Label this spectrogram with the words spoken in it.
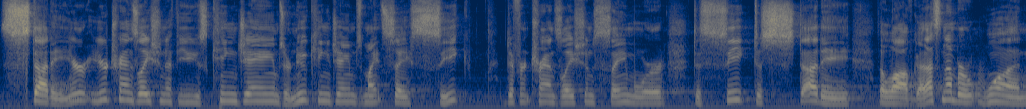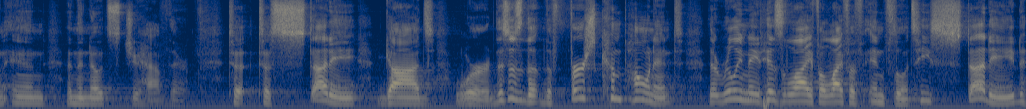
study. Your, your translation, if you use King James or New King James, might say seek. Different translations, same word. To seek, to study the law of God. That's number one in, in the notes that you have there. To, to study God's word. This is the, the first component that really made his life a life of influence. He studied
